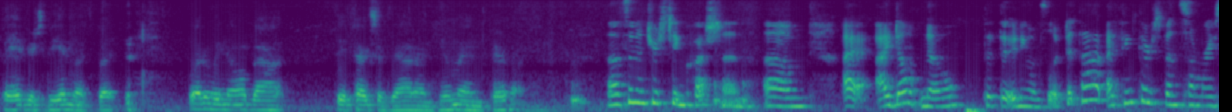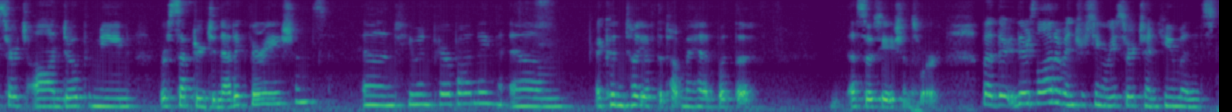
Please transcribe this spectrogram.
behavior to begin with, but what do we know about the effects of that on human bonding? That's an interesting question. Um, I I don't know that the, anyone's looked at that. I think there's been some research on dopamine receptor genetic variations and human pair bonding. Um, I couldn't tell you off the top of my head what the associations were, but there, there's a lot of interesting research in humans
